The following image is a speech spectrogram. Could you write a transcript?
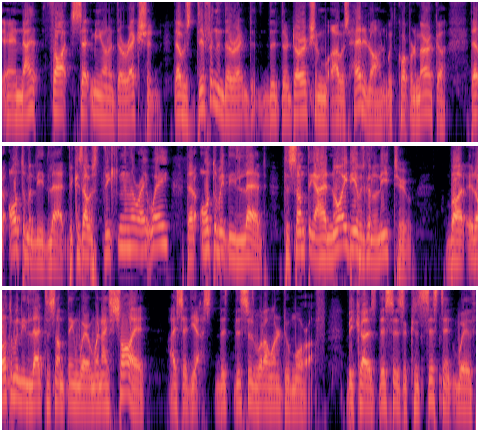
and that thought set me on a direction that was different than the, the direction I was headed on with corporate America. That ultimately led because I was thinking in the right way. That ultimately led to something I had no idea was going to lead to, but it ultimately led to something where when I saw it, I said, yes, this this is what I want to do more of because this is consistent with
